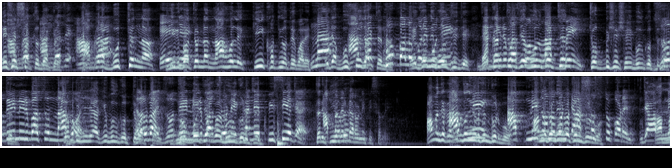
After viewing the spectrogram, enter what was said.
দেশের স্বার্থ দেখে। আমরা যে- আমরা- আপনারা বুঝছেন না নির্বাচনটা না হলে কি ক্ষতি হতে পারে? এটা বুঝতে যাচ্ছেন না। এই জন্য বলছি যে যে যে ভুল করছেন চব্বিশে সেই ভুল করতে যদি নির্বাচন না হয় একই ভুল করতে পারতেন। যদি নির্বাচন এখানে পিছিয়ে যায় তাহলে কি আপনাদের? কারণে পিছাবে। আমাদের আপনি নির্বাচন করব। আপনি জনগণকে আশ্বস্ত করেন যে আপনি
